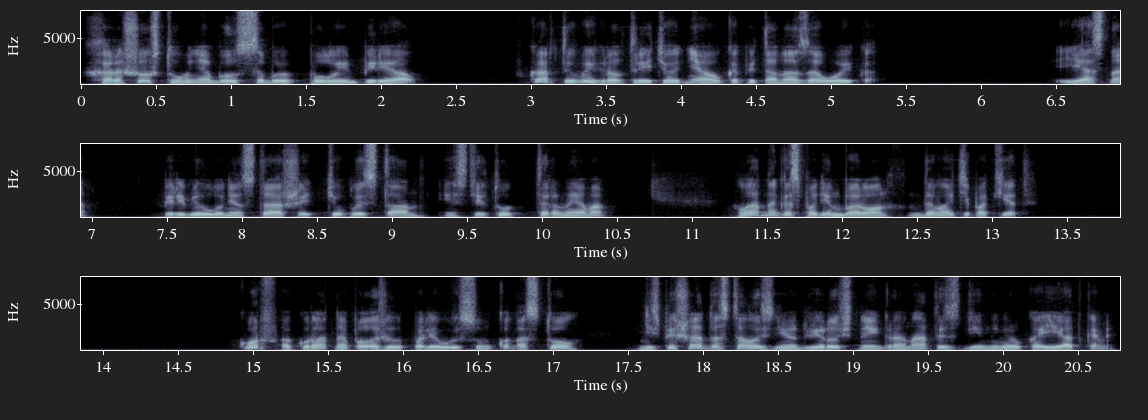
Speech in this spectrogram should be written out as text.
Хорошо, что у меня был с собой полуимпериал. В карты выиграл третьего дня у капитана Завойка. Ясно. Перебил Лунин-старший. Теплый стан, институт Тернема. Ладно, господин барон, давайте пакет. Корф аккуратно положил полевую сумку на стол, не спеша достал из нее две ручные гранаты с длинными рукоятками,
